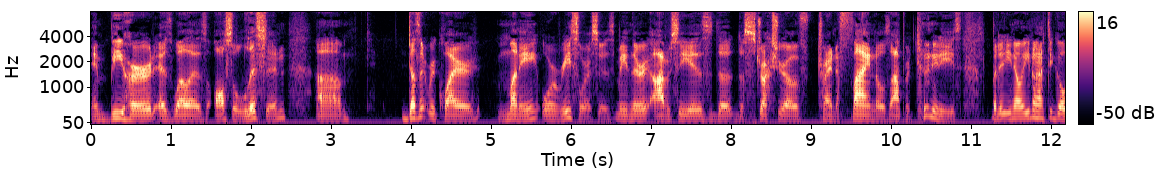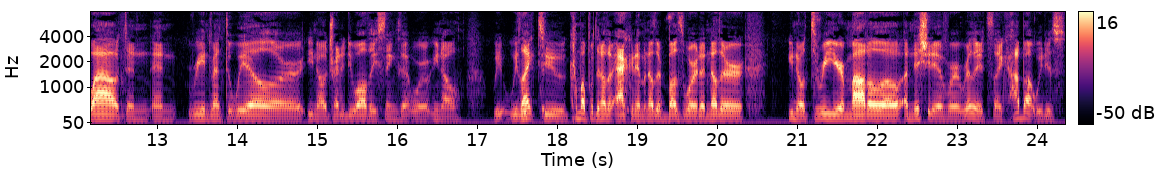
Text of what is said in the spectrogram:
and be heard as well as also listen. Um, doesn't require money or resources. I mean, there obviously is the the structure of trying to find those opportunities, but you know, you don't have to go out and and reinvent the wheel or you know try to do all these things that were you know we we like to come up with another acronym, another buzzword, another you know three year model initiative where really it's like, how about we just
